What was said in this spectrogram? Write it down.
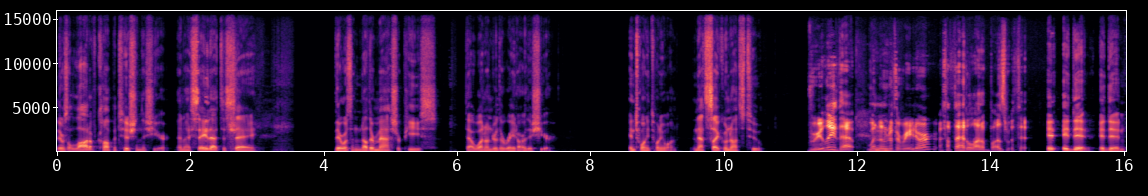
There was a lot of competition this year, and I say that to say there was another masterpiece that went under the radar this year in 2021, and that's Psychonauts 2. Really? That went under the radar? I thought that had a lot of buzz with it. It it did. It did.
